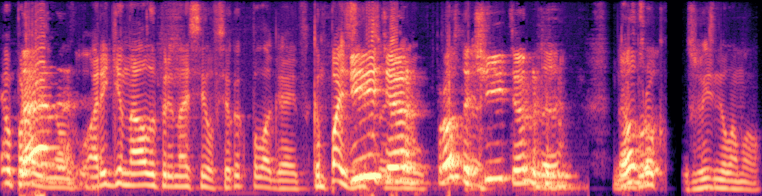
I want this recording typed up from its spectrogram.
Все правильно. Он Оригиналы приносил, все как полагается. Композицию. Читер! Просто читер! Да. Да, Вот- Брок жизни ломал.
